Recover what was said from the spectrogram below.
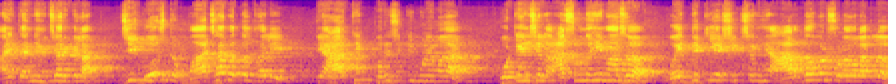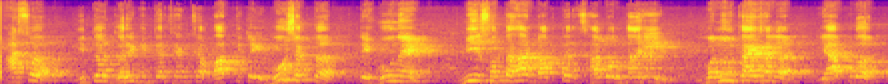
आणि त्यांनी विचार केला जी गोष्ट माझ्याबद्दल झाली ती आर्थिक परिस्थितीमुळे मला पोटेन्शियल असूनही माझं वैद्यकीय शिक्षण हे अर्धवट सोडावं लागलं. असं इतर गरीब विद्यार्थ्यांच्या बाबतीतही होऊ शकतं ते होऊ नये. मी स्वतः डॉक्टर झालो नाही. म्हणून काय झालं? यापुढं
